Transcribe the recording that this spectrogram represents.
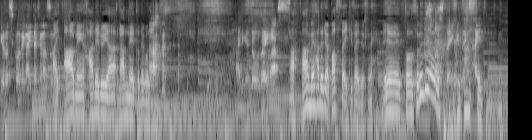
よろしくお願いいたします。はい、アーメンハレルヤランネートでございます。ありがとうございます。あ、アーメンハレルヤパスタ行き剤ですね。えーと、それではですね、パスタ行き剤ね。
